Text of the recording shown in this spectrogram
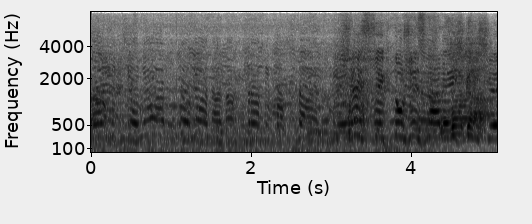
Policja nie odpowiada za straty powstałe w miejscu Wszyscy, którzy znaleźli się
